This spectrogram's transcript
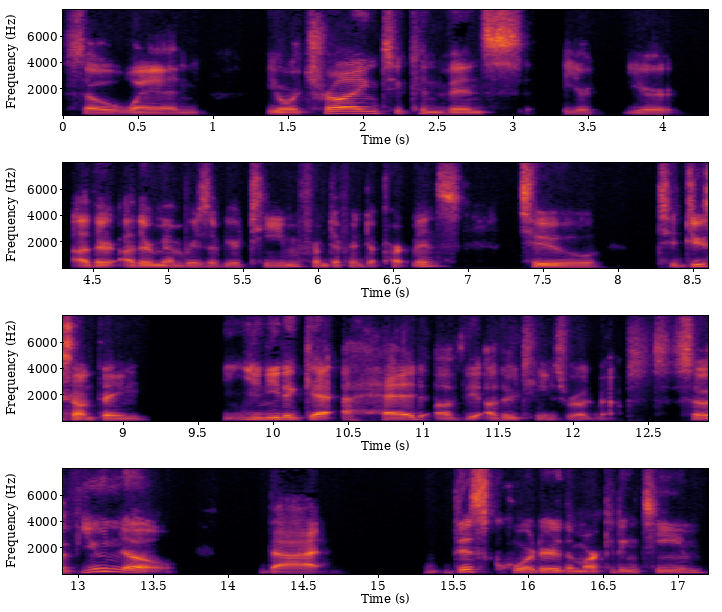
So when you're trying to convince your your other other members of your team from different departments to to do something you need to get ahead of the other team's roadmaps. So if you know that this quarter the marketing team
